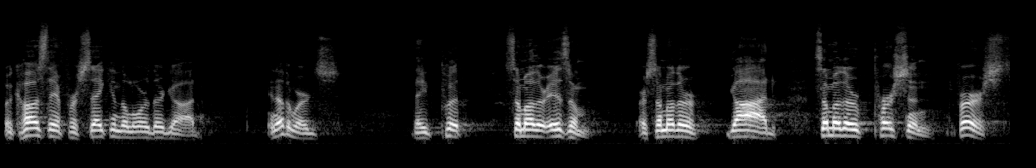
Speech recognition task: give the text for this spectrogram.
because they have forsaken the Lord their God. In other words, they've put some other ism or some other God, some other person first,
